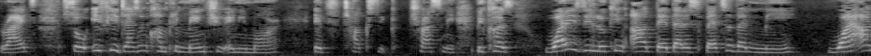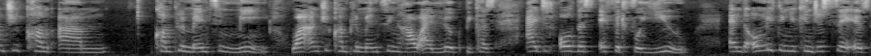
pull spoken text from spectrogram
right? So if he doesn't compliment you anymore, it's toxic. Trust me. Because what is he looking out there that is better than me? Why aren't you com um complimenting me? Why aren't you complimenting how I look? Because I did all this effort for you. And the only thing you can just say is,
